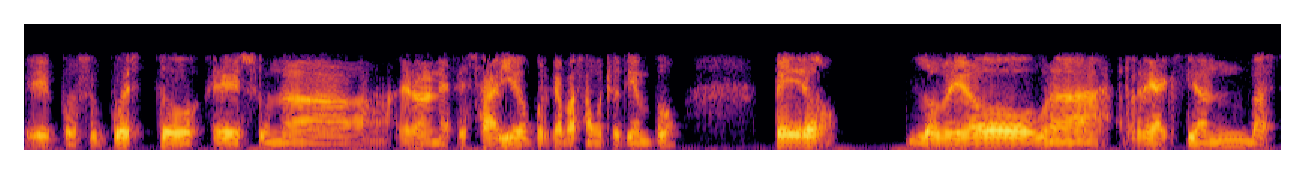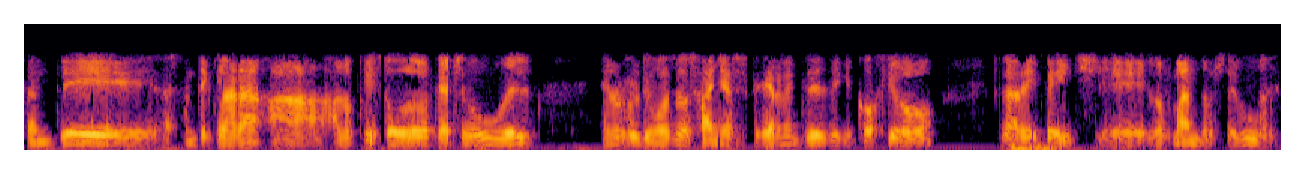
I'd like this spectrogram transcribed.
eh, por supuesto, es una era necesario porque ha pasado mucho tiempo, pero lo veo una reacción bastante bastante clara a, a, lo que todo lo que ha hecho Google en los últimos dos años, especialmente desde que cogió Larry Page eh, los mandos de Google.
